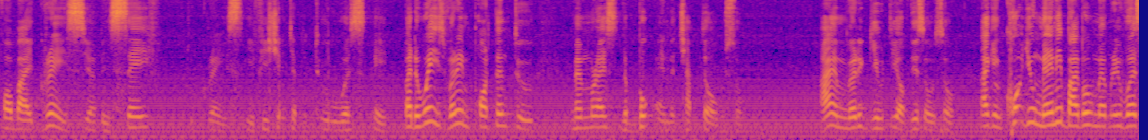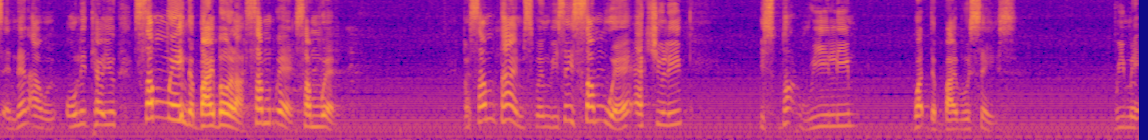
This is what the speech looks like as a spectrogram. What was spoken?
For by grace you have been saved through grace. Ephesians chapter 2, verse 8. By the way, it's very important to memorize the book and the chapter also. I am very guilty of this also. I can quote you many Bible memory verses and then I will only tell you somewhere in the Bible, lah, somewhere, somewhere. But sometimes when we say somewhere, actually, it's not really what the Bible says. We may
